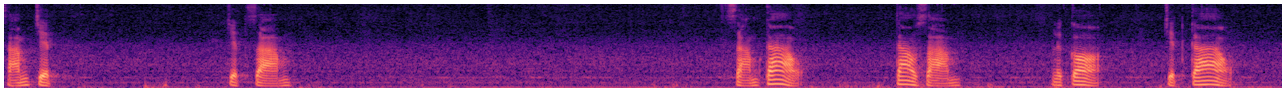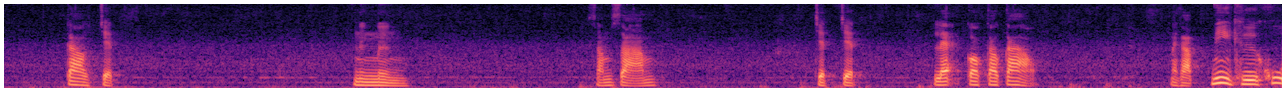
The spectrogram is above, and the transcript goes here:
สามเจ็ดเจ็ดสามสามเก้าเก้าสามแล้วก็เจ็ดเก้าเก้าเจ็ดหนึ่งหนึ่งสามสามเจ็ดเจ็ดและก็เก้าเก้า นะครับนี่คือคู่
